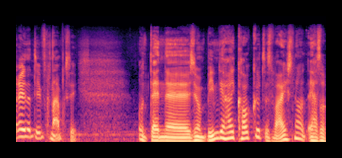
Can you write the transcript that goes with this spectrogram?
relativ knapp gewesen. Und dann äh, sind wir bei ihm gehockt, das weiß ich noch. Er so,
